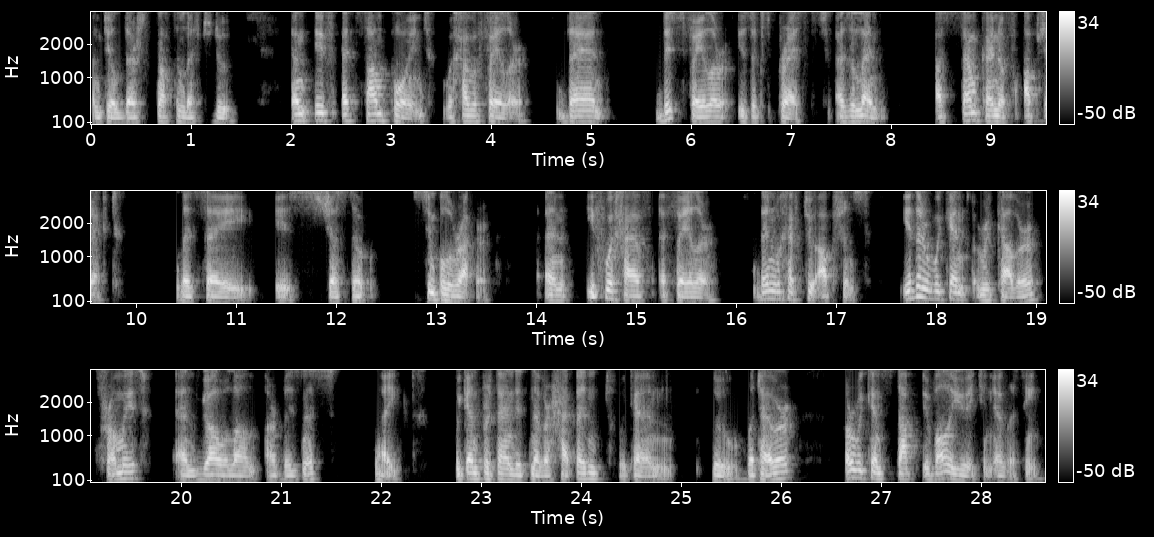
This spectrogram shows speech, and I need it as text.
until there's nothing left to do. And if at some point we have a failure, then this failure is expressed as a len, as some kind of object. Let's say is just a simple wrapper. And if we have a failure, then we have two options. Either we can recover from it and go along our business, like we can pretend it never happened, we can do whatever, or we can stop evaluating everything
